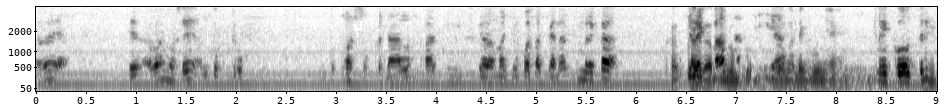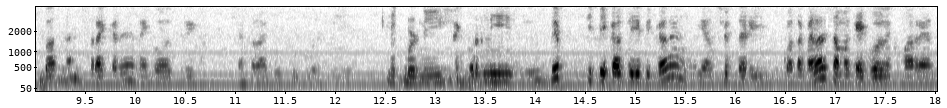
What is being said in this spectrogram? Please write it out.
apa ya? Apa maksudnya untuk truk untuk masuk ke dalam hati segala macam kotak penalti mereka Jelek Kagak banget, belum iya. belum ada yang punya. ya. Negoldrick bahkan strikernya Negoldrick siapa lagi McBurney. McBurney dia tipikal tipikal yang yang shoot dari kotak penalti sama kayak golnya kemarin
